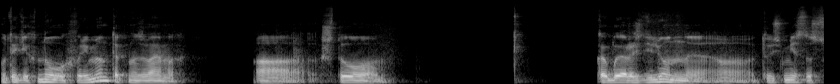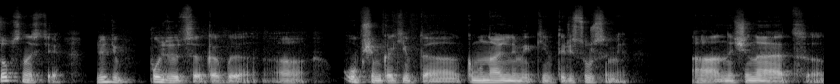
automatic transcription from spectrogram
вот этих новых времен, так называемых, а, что как бы разделенное, а, то есть вместо собственности люди пользуются как бы а, общим каким-то коммунальными какими-то ресурсами. А, начиная от а,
